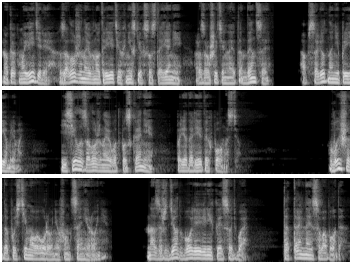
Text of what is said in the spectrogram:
Но, как мы видели, заложенные внутри этих низких состояний разрушительные тенденции абсолютно неприемлемы, и сила, заложенная в отпускании, преодолеет их полностью. Выше допустимого уровня функционирования. Нас ждет более великая судьба – тотальная свобода –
